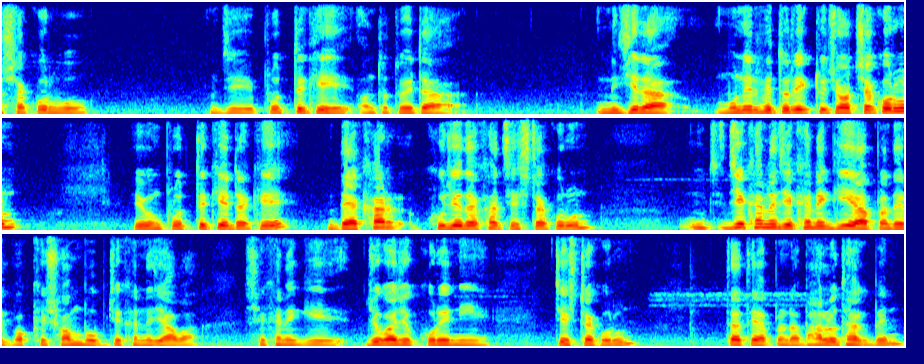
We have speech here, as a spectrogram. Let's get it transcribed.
আশা করব যে প্রত্যেকে অন্তত এটা নিজেরা মনের ভেতরে একটু চর্চা করুন এবং প্রত্যেকে এটাকে দেখার, খুঁজে দেখার চেষ্টা করুন। যেখানে যেখানে গিয়ে আপনাদের পক্ষে সম্ভব, যেখানে যাওয়া, সেখানে গিয়ে যোগাযোগ করে নিয়ে চেষ্টা করুন। তাতে আপনারা ভালো থাকবেন।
